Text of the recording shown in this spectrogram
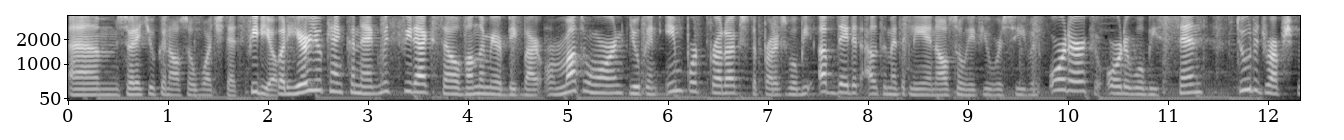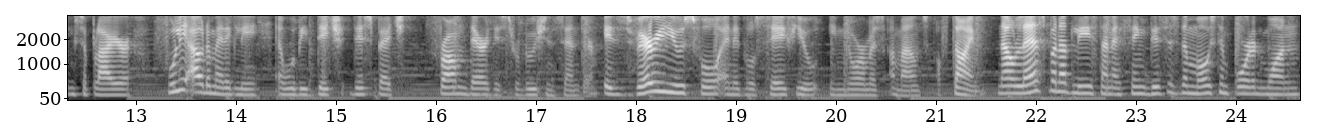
um, so that you can also watch that video. But here you can connect with VidaXL, Vandermeer, BigBuy or Matterhorn. You can import products. The products will be updated automatically. And also if you receive an order, your order will be sent to the dropshipping supplier fully automatically and will be dispatched from their distribution center. It's very useful and it will save you enormous amounts of time. Now, last but not least, and I think this is the most important one,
